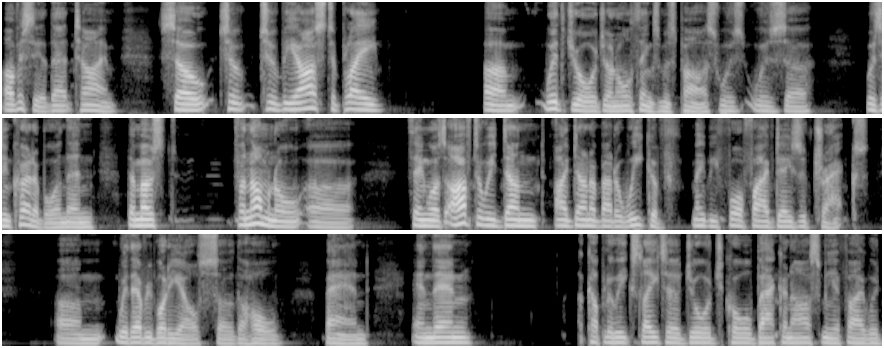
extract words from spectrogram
obviously at that time. So to to be asked to play um, with George on All Things Must Pass was was uh, was incredible. And then the most phenomenal uh, thing was after we'd done, I'd done about a week of maybe four or five days of tracks um, with everybody else, so the whole band, and then a couple of weeks later, George called back and asked me if I would.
